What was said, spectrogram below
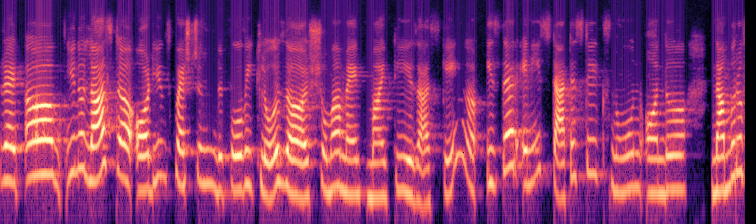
Right. Uh, you know, last uh, audience question before we close, uh, Shoma Mighty is asking, uh, is there any statistics known on the number of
